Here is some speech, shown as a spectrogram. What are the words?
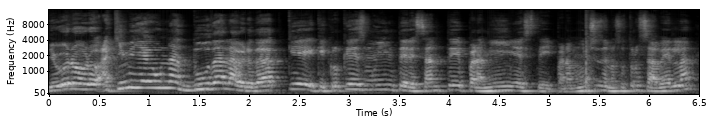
y bueno, bro, aquí me llega una duda, la verdad, que, que creo que es muy interesante para mí este, y para muchos de nosotros saberla.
